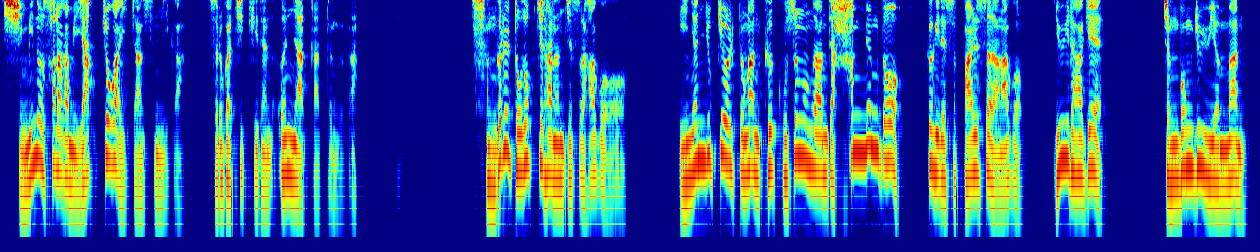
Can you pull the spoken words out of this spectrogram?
시민으로 살아가면 약조가 있지 않습니까 서로가 지키야 되는 언약 같은 거가 예. 선거를 도둑질하는 짓을 하고 2년 6개월 동안 그 구성원 가운데 한 명도 거기에 대해서 발설 안 하고 유일하게 정봉주 위원만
